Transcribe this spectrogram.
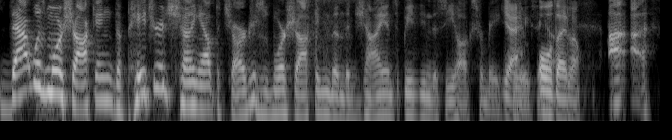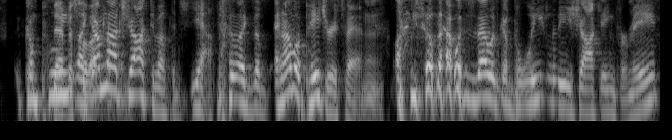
that was more shocking. The Patriots shutting out the Chargers was more shocking than the Giants beating the Seahawks for me. Yeah, all day long. I, I completely like I'm not shocked about the yeah like the and I'm a Patriots fan. Mm. Like so that was that was completely shocking for me.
